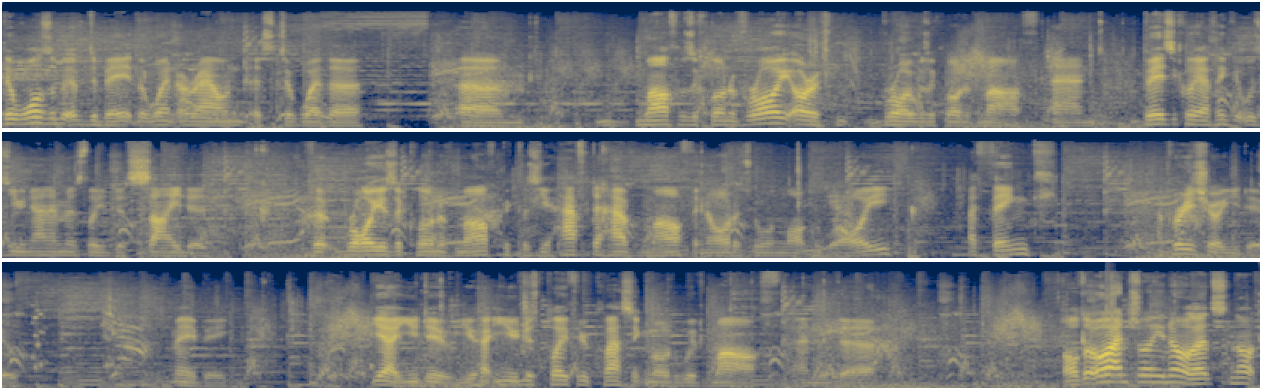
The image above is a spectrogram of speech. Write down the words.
there was a bit of debate that went around as to whether um, Marth was a clone of Roy or if Roy was a clone of Marth. And basically, I think it was unanimously decided that Roy is a clone of Marth because you have to have Marth in order to unlock Roy. I think. I'm pretty sure you do. Maybe. Yeah, you do. You you just play through classic mode with Marth, and uh, Although, actually, no, that's not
